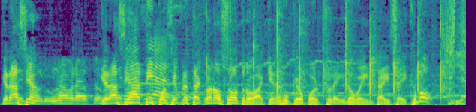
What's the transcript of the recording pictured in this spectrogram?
Gracias. Seguro, Un abrazo. Gracias a ti por siempre estar con nosotros aquí en el Juqueo por Play 96. Come on. Yo,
